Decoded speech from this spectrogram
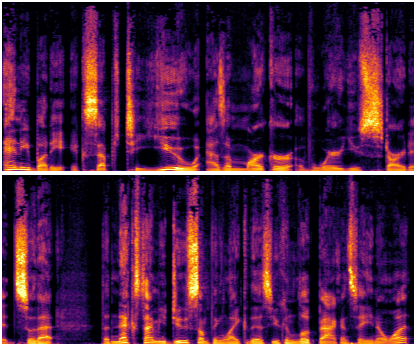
anybody except to you as a marker of where you started so that the next time you do something like this, you can look back and say, you know what?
